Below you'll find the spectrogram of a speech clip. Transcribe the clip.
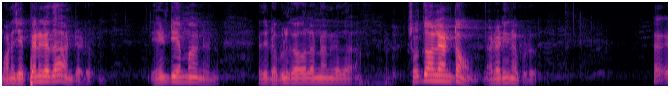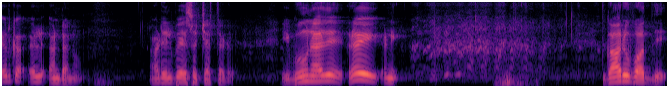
మొన్న చెప్పాను కదా అంటాడు. ఏంటి అమ్మా నేను. అదే డబ్బులు కావాలన్నాను కదా చూద్దాంలే అంటాం. ఆడు అడిగినప్పుడు. వెళ్ళి అంటాను. ఆడు వెళ్ళిపోయేసి వచ్చేస్తాడు. ఈ భూమి నాది రేయ్ అని. గారు పోద్ది.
